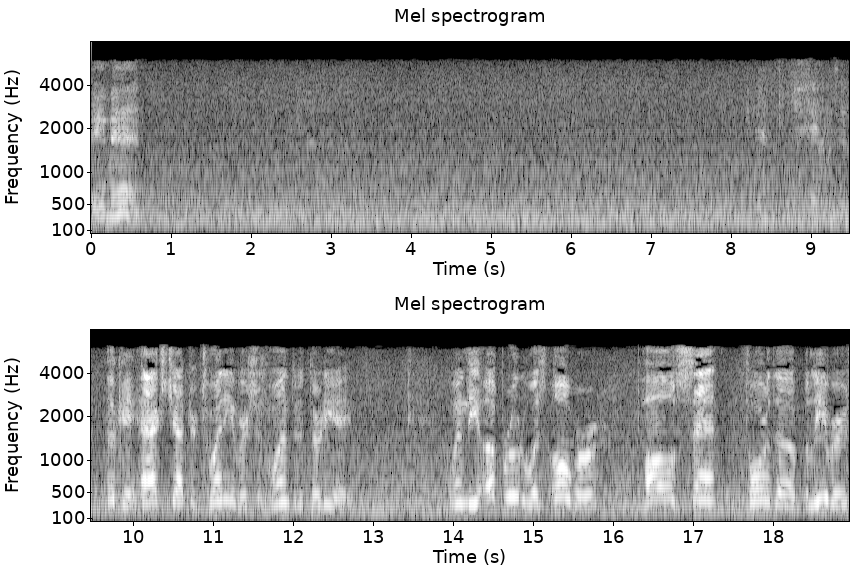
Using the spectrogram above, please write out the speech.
Amen. Amen. Okay, that was it. Okay, Acts chapter 20, verses 1 through 38. When the uproar was over, Paul sent for the believers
